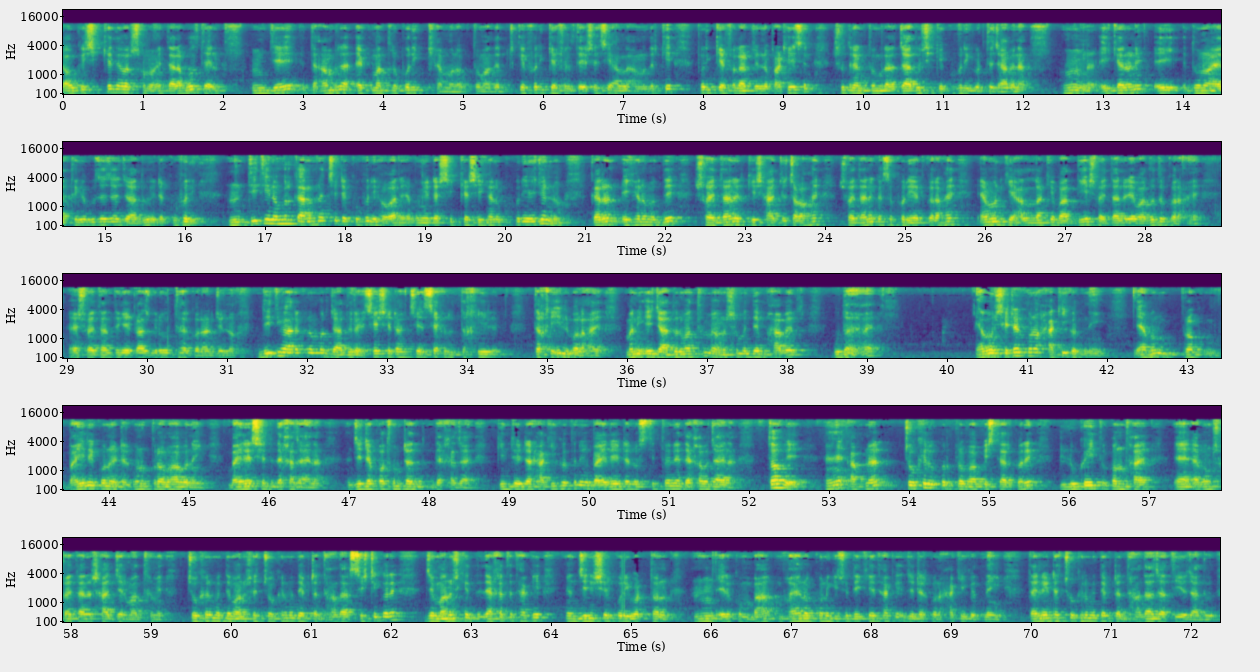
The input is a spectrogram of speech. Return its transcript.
কাউকে শিক্ষা দেওয়ার সময় তারা বলতেন যে আমরা একমাত্র পরীক্ষামূলক তোমাদেরকে পরীক্ষা ফেলতে এসেছি। আল্লাহ আমাদেরকে পরীক্ষা ফেলার জন্য পাঠিয়েছেন। সুতরাং তোমরা জাদু শিখে কুফরি করতে যাবে না। হম, এই কারণে এই দোনো আয়াত থেকে বোঝা যায় জাদু এটা কুফরি। দ্বিতীয় নম্বর কারণ হচ্ছে এটা কুফরি হওয়ার এবং এটা শিক্ষা শেখানো কুফরি এই জন্য, কারণ এখানের মধ্যে শয়তানের কি সাহায্য চাওয়া হয়? শয়তানের কাছে ফরিয়াদ করা হয়, এমনকি আল্লাহকে বাদ দিয়ে শয়তানের এবাদতও করা হয় শয়তান থেকে কাজগুলো উদ্ধার করার জন্য। দ্বিতীয় আরেক নম্বর জাদু রয়েছে, সেটা হচ্ছে সেহরুল তখিল তখিল বলা হয়। মানে এই জাদুর মাধ্যমে মানুষের মধ্যে ভাবের উদয় হয়। এবং সেটার কোনো হাকিকত নেই। এবং বাইরে কোনো এটার কোনো প্রভাব নেই। বাইরে সেটা দেখা যায় না, যেটা প্রথমটা দেখা যায়। কিন্তু এটার হাকিকত নেই, বাইরে এটার অস্তিত্ব নেই, দেখাও যায় না। তবে হ্যাঁ আপনার চোখের উপর প্রভাব বিস্তার করে লুকায়িত পন্থায় আহ, এবং শয়তানের সাহায্যের মাধ্যমে। চোখের মধ্যে মানুষের চোখের মধ্যে একটা ধাঁধার সৃষ্টি করে যে মানুষকে দেখাতে থাকে জিনিসের পরিবর্তন। এরকম বা- ভয়ানক কোনো কিছু দেখিয়ে থাকে যেটার কোনো হাকিকত নেই। তাইলে এটা চোখের মধ্যে একটা ধাঁধা জাতীয় জাদু।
